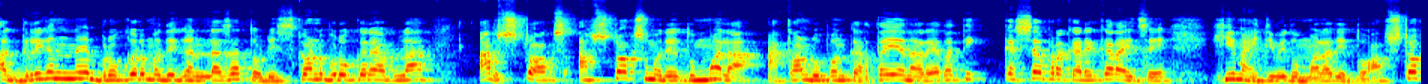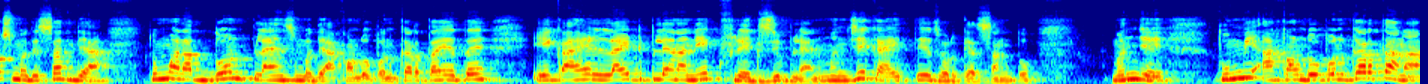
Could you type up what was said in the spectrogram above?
अग्रगण्य ब्रोकरमध्ये गणला जातो. डिस्काउंट ब्रोकर आहे आपला अपस्टॉक्स अपस्टॉक्समध्ये तुम्हाला अकाउंट ओपन करता येणार आहे. आता ते कशा प्रकारे करायचं आहे ही माहिती मी तुम्हाला देतो. अपस्टॉक्समध्ये सध्या तुम्हाला दोन प्लॅन्समध्ये अकाउंट ओपन करता येतं आहे एक आहे लाइट प्लॅन आणि एक फ्लेक्झी प्लॅन म्हणजे काय? ते थोडक्यात सांगतो. म्हणजे तुम्ही अकाउंट ओपन करताना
